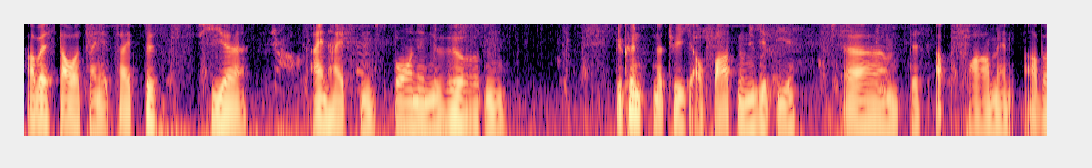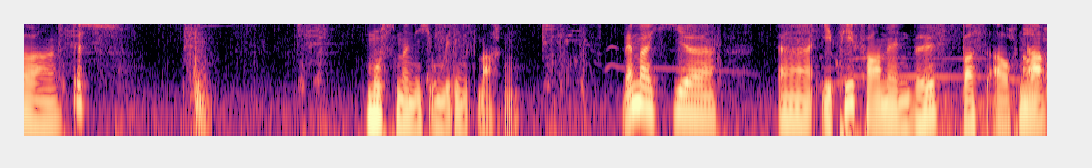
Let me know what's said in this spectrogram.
Aber es dauert seine Zeit, bis hier Einheiten spawnen würden. Wir könnten natürlich auch warten und hier die ähm, das abfarmen, aber das muss man nicht unbedingt machen. Wenn man hier äh, EP farmen will, was auch nach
